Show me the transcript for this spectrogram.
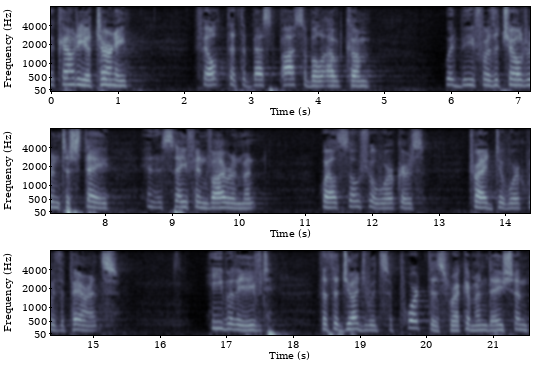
The county attorney felt that the best possible outcome would be for the children to stay in a safe environment while social workers tried to work with the parents. He believed that the judge would support this recommendation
